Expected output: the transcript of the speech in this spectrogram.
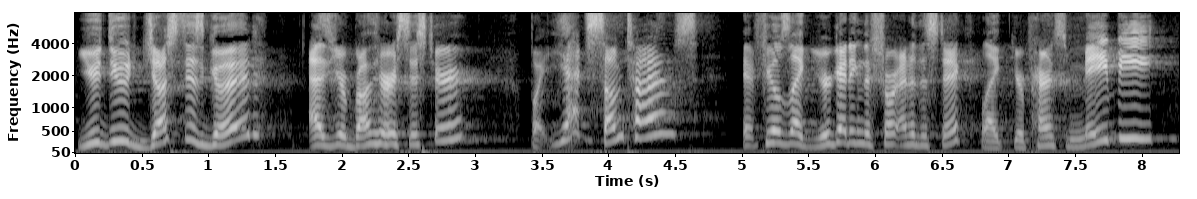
you do just as good as your brother or sister, but yet sometimes it feels like you're getting the short end of the stick. Like your parents maybe,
